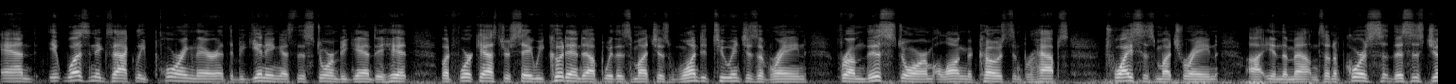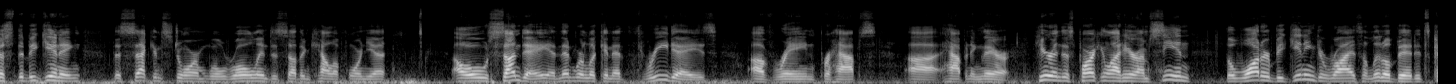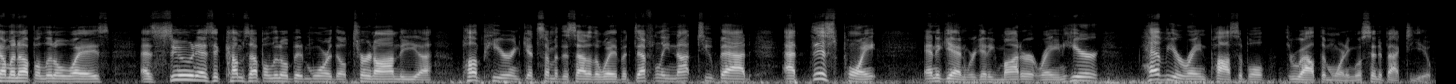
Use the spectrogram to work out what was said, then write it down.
And it wasn't exactly pouring there at the beginning as this storm began to hit, but forecasters say we could end up with as much as one to two inches of rain from this storm along the coast and perhaps twice as much rain uh, in the mountains. And of course, this is just the beginning. The second storm will roll into Southern California, oh, Sunday, and then we're looking at three days of rain perhaps uh, happening there. Here in this parking lot here, I'm seeing the water beginning to rise a little bit. It's coming up a little ways. As soon as it comes up a little bit more, they'll turn on the uh, pump here and get some of this out of the way, but definitely not too bad at this point. And again, we're getting moderate rain here heavier rain possible throughout the morning. We'll send it back to you.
